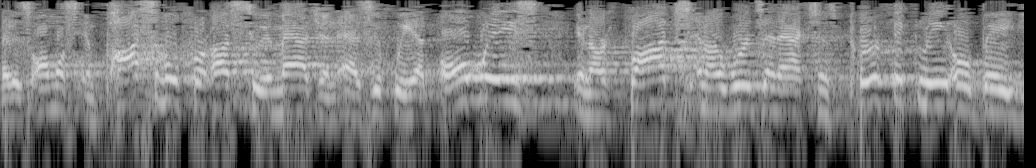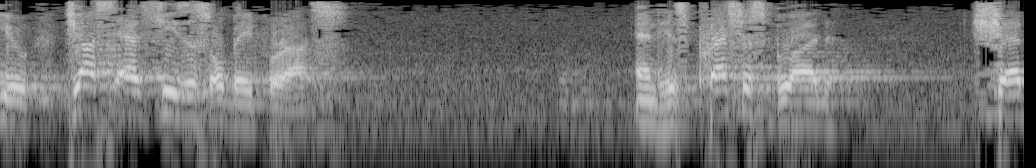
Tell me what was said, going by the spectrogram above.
that is almost impossible for us to imagine as if we had always, in our thoughts and our words and actions, perfectly obeyed you, just as Jesus obeyed for us. And his precious blood shed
